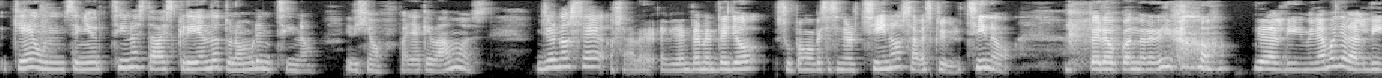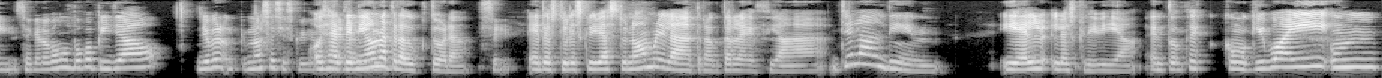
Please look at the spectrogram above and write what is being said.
era que un señor chino estaba escribiendo tu nombre en chino. Y dijimos, vaya que vamos. Yo no sé, o sea, a ver, evidentemente yo supongo que ese señor chino sabe escribir chino. Pero cuando le dijo Geraldine, me llamo Geraldine, se quedó como un poco pillado. Yo creo, no sé si escribió. O sea, tenía una traductora. Sí. Entonces tú le escribías tu nombre y la traductora le decía Geraldine. Y él lo escribía. Entonces, como que hubo ahí un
